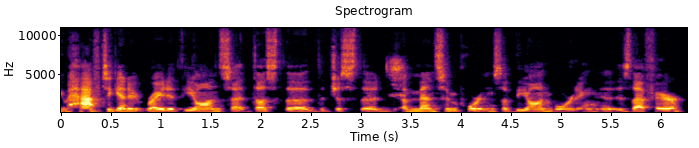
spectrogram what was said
you have to get it right at the onset thus the, the just the immense importance of the onboarding is that fair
